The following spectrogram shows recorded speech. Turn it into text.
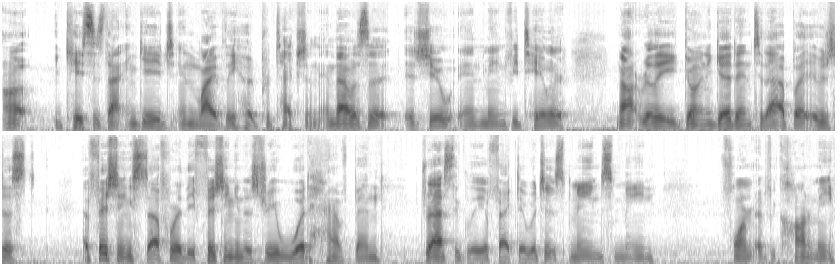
uh, cases that engage in livelihood protection. And that was the issue in Maine v. Taylor. Not really going to get into that, but it was just a fishing stuff where the fishing industry would have been drastically affected, which is Maine's main form of economy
